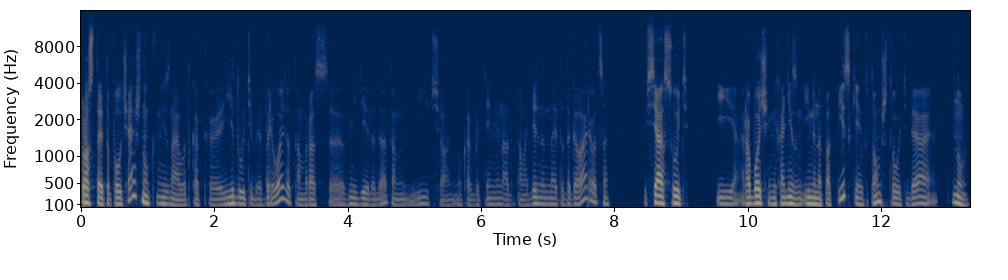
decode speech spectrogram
просто это получаешь, ну, не знаю, вот как э, еду тебе привозят там раз э, в неделю, да, там, и все. Ну, как бы тебе не надо там отдельно на это договариваться. И вся суть и рабочий механизм именно подписки в том, что у тебя, ну,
